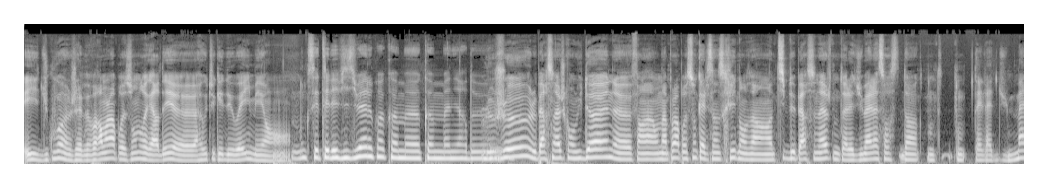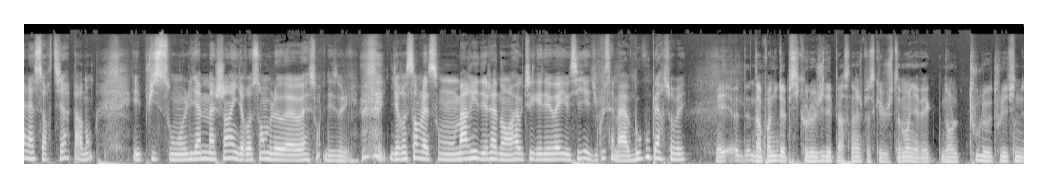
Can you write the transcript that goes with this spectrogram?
Et du coup, euh, j'avais vraiment l'impression de regarder euh, How to Get Away, mais en, Donc c'est télévisuel quoi comme, euh, comme manière de... le jeu, le personnage qu'on lui donne, euh, enfin, on a un peu l'impression qu'elle s'inscrit dans un type de personnage dont elle a du mal à sortir, dont, dont elle a du mal à sortir, pardon. Et puis son Liam machin, il ressemble euh, à son, désolé, il ressemble à son mari déjà dans How to Get Away aussi, et du coup ça m'a beaucoup perturbé. Mais d'un point de vue de la psychologie des personnages, parce que justement, il y avait dans le- tout le, tous les films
